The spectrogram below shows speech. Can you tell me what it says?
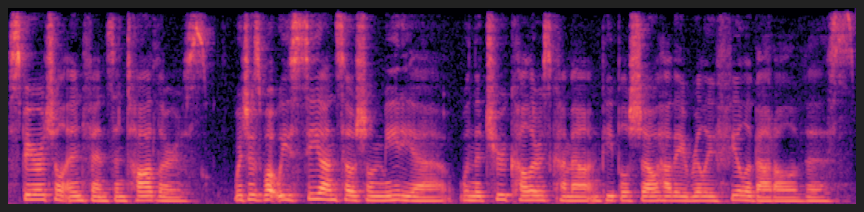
spiritual infants and toddlers, which is what we see on social media when the true colors come out and people show how they really feel about all of this.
